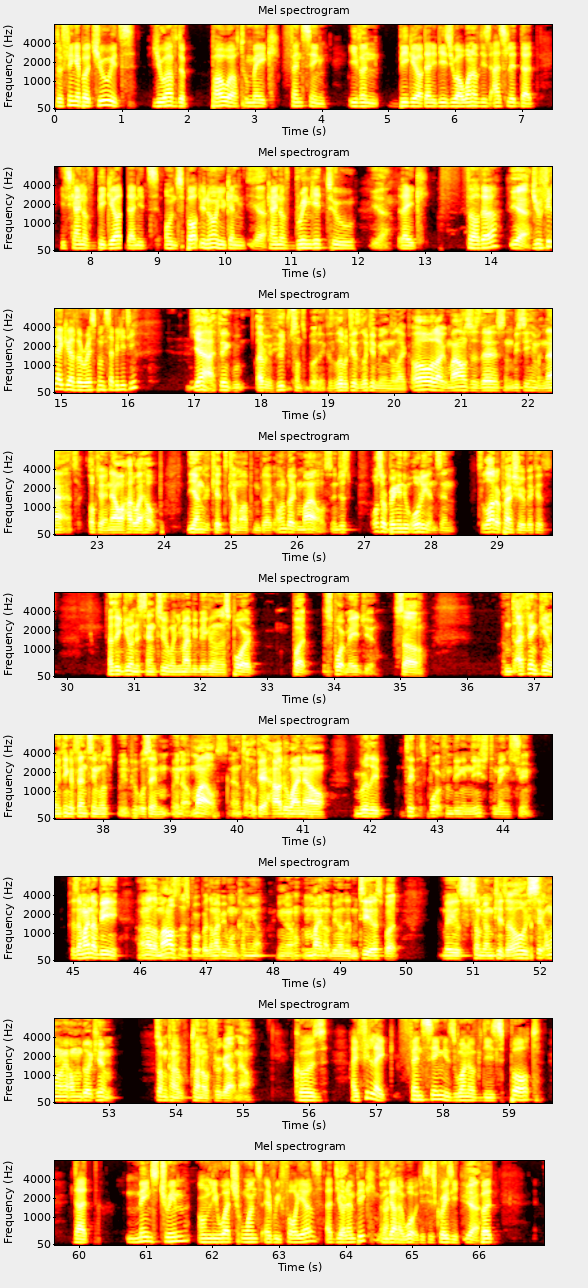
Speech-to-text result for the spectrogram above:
the thing about you, it's you have the power to make fencing even bigger than it is. You are one of these athletes that is kind of bigger than its own sport. You know, you can Yeah. kind of bring it to Yeah. like further. Yeah. Do you feel like you have a responsibility? Yeah, I think I have a huge responsibility because little kids look at me and they're like, "Oh, like Miles is this," and we see him in that. It's like, okay, now how do I help the younger kids come up and be like, "I want to be like Miles," and just also bring a new audience in. It's a lot of pressure because I think you understand too when you might be bigger than the sport, but the sport made you. So um, I think you know when you think of fencing, most people say you know Miles, and it's like, okay, how do I now really take the sport from being a niche to mainstream? Because there might not be another Miles in the sport, but there might be one coming up. You know, there might not be another Matthias, but maybe some young kids like, oh, he's sick. I want to, I want to be like him. So I'm kind of trying to figure out now. Cause I feel like fencing is one of these sports that mainstream only watch once every four years at the Yeah, Olympic. And they're like, whoa, this is crazy. Yeah. But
